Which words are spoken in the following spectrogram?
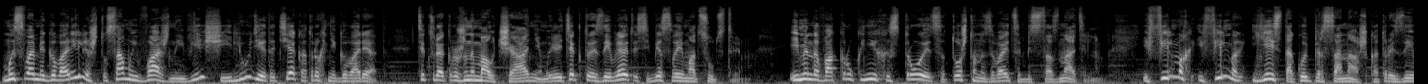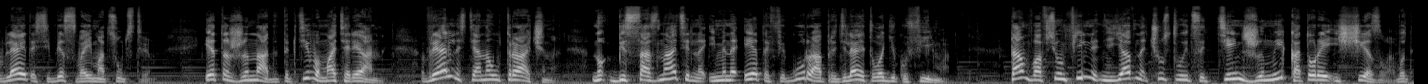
Мы с вами говорили, что самые важные вещи и люди это те, о которых не говорят. Те, которые окружены молчанием, или те, которые заявляют о себе своим отсутствием. Именно вокруг них и строится то, что называется бессознательным. И в фильмах, и в фильмах есть такой персонаж, который заявляет о себе своим отсутствием. Это жена детектива матери Анны. В реальности она утрачена, но бессознательно именно эта фигура определяет логику фильма. Там во всем фильме неявно чувствуется тень жены, которая исчезла. Вот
